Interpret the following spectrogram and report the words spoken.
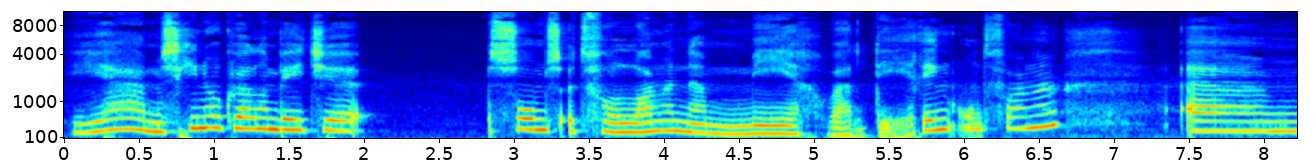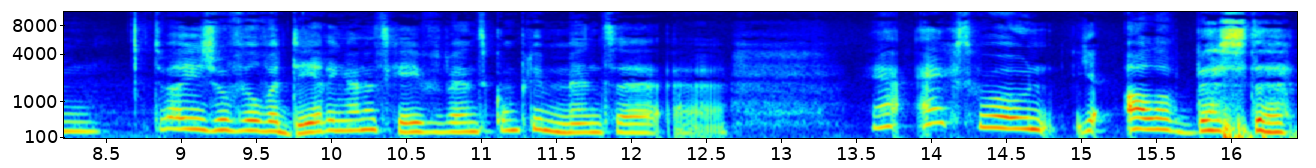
ja, misschien ook wel een beetje soms het verlangen naar meer waardering ontvangen. Um, terwijl je zoveel waardering aan het geven bent, complimenten. Uh, ja, echt gewoon je allerbeste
